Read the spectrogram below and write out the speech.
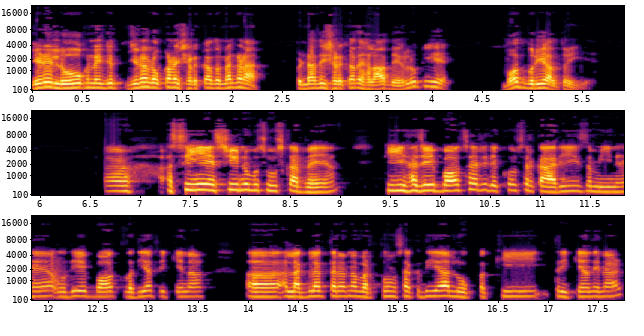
ਜਿਹੜੇ ਲੋਕ ਨੇ, ਜਿ- ਜਿਨ੍ਹਾਂ ਲੋਕਾਂ ਨੇ ਸੜਕਾਂ ਤੋਂ ਲੰਘਣਾ, ਪਿੰਡਾਂ ਦੀ ਸੜਕਾਂ ਦੇ ਹਾਲਾਤ ਦੇਖ ਲਓ ਕੀ ਹੈ। ਬਹੁਤ ਬੁਰੀ ਹਾਲਤ ਹੋਈ ਹੈ। ਅਸੀਂ ਇਸ ਚੀਜ਼ ਨੂੰ ਮਹਿਸੂਸ ਕਰ ਰਹੇ ਹਾਂ ਕਿ ਹਜੇ ਬਹੁਤ ਸਾਰੀ ਦੇਖੋ ਸਰਕਾਰੀ ਜ਼ਮੀਨ ਹੈ, ਉਹਦੇ ਬਹੁਤ ਵਧੀਆ ਤਰੀਕੇ ਨਾਲ ਅਲੱਗ-ਅਲੱਗ ਤਰ੍ਹਾਂ ਨਾਲ ਵਰਤੋਂ ਹੋ ਸਕਦੀ ਆ ਲੋਕ ਪੱਖੀ ਤਰੀਕਿਆਂ ਦੇ ਨਾਲ।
